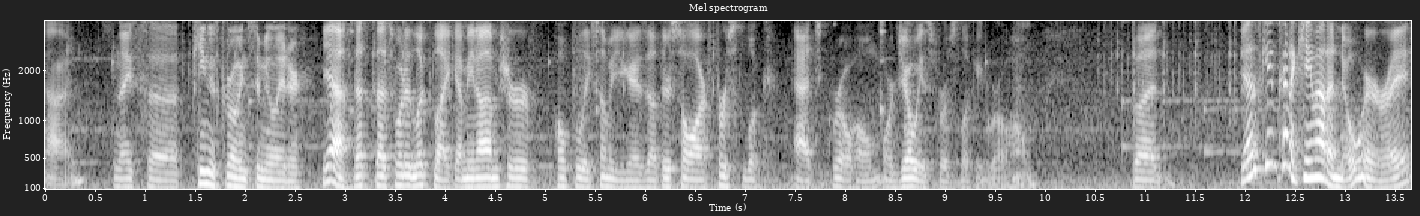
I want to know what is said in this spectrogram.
All right. it's a nice uh, penis growing simulator. Yeah, that's that's what it looked like. I mean, I'm sure hopefully some of you guys out there saw our first look at Grow Home or Joey's first look at Grow Home. But yeah, this game kind of came out of nowhere, right?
